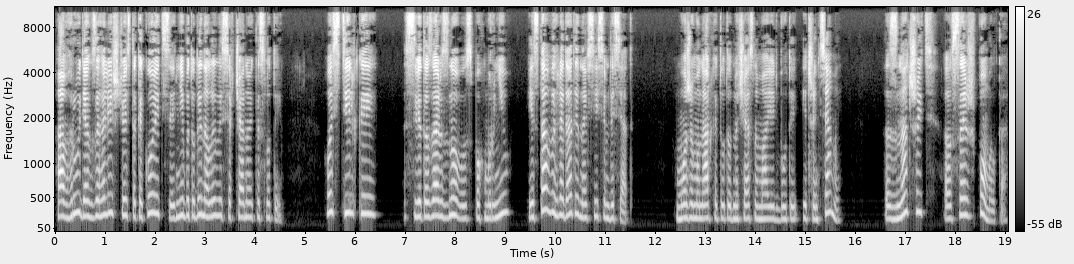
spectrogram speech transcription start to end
а в грудях взагалі щось таке коїться, ніби туди налили сірчаної кислоти. Ось тільки Світозар знову спохмурнів і став виглядати на всі сімдесят. Може, монархи тут одночасно мають бути і ченцями? Значить, все ж помилка,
